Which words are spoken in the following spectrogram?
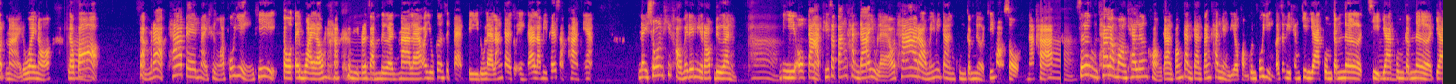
กฎหมายด้วยเนาะแล้วก็สำหรับถ้าเป็นหมายถึงว่าผู้หญิงที่โตเต็มวัยแล้วนะคือมีอืมประจำเดือนมาแล้วอายุเกิน18ปี ดูแลร่างกายตัวเองได้ แล้วมีเพศสัมพันธ์เนี่ย ในช่วงที่เขาไม่ได้มีรอบเดือนค่ะมีโอกาสที่จะตั้งครรภ์ได้อยู่แล้ว ถ้าเราไม่มีการคุมกำเนิดที่เหมาะสมนะคะค่ะ ซึ่งถ้าเรามองแค่เรื่องของการป้องกันการตั้งครรภ์อย่างเดียวของคุณผู้หญิงก็จะมีทั้งกินยาคุมกำเนิด ฉีดยาคุมกำเนิด ยา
